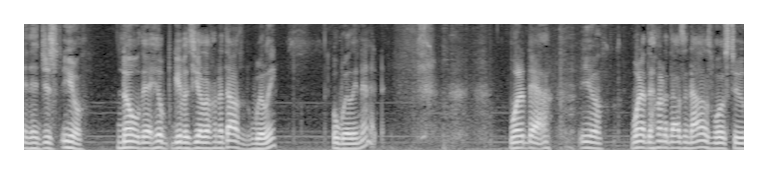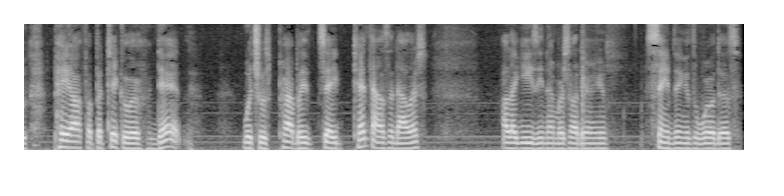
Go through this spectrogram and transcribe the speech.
and then just you know know that He'll give us the other hundred thousand? Will He, or will He not? What if that, you know, one of the hundred thousand dollars was to pay off a particular debt? which was probably say ten thousand dollars. I like easy numbers out there. You same thing as the world does.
